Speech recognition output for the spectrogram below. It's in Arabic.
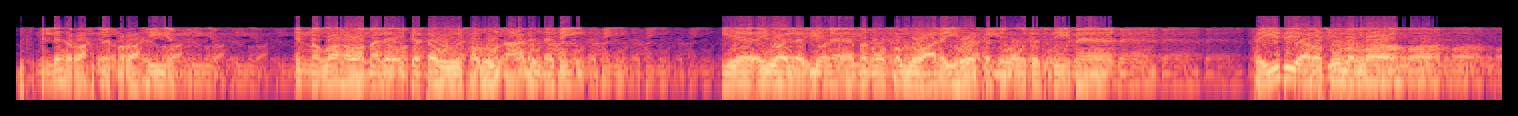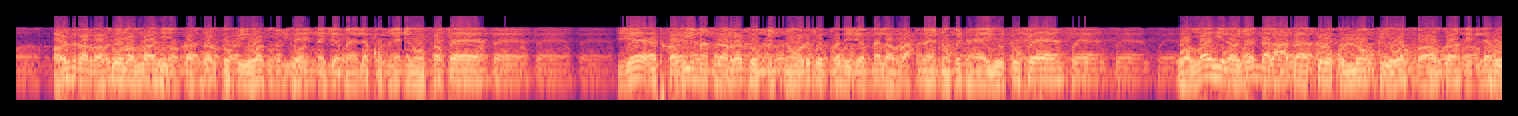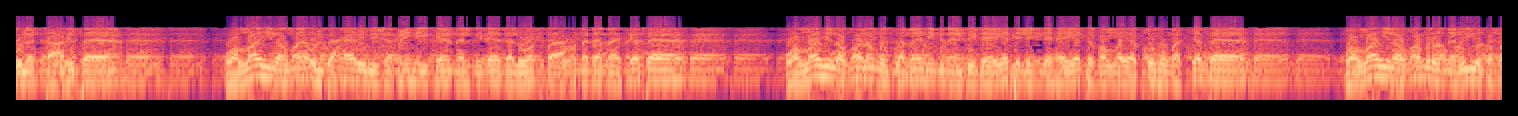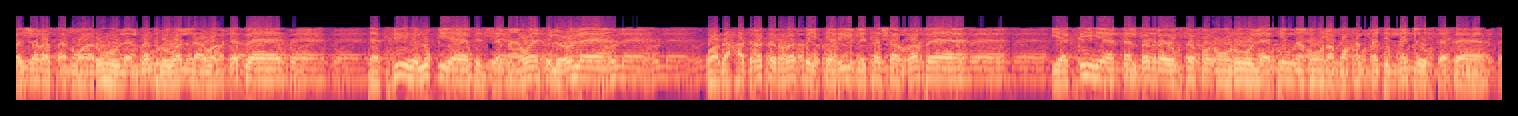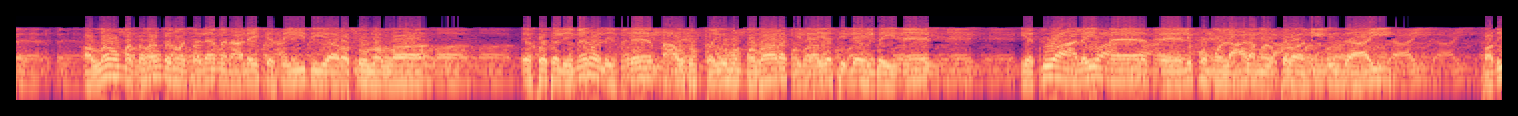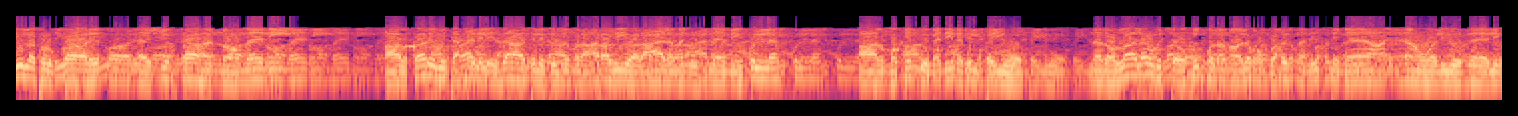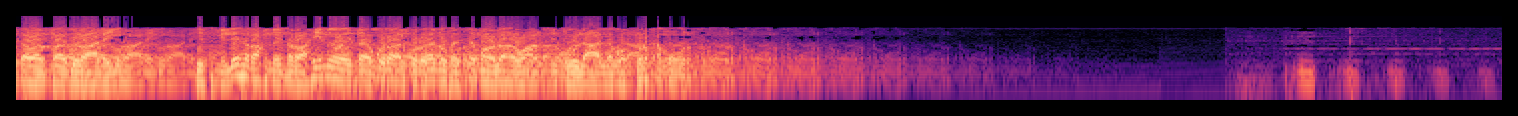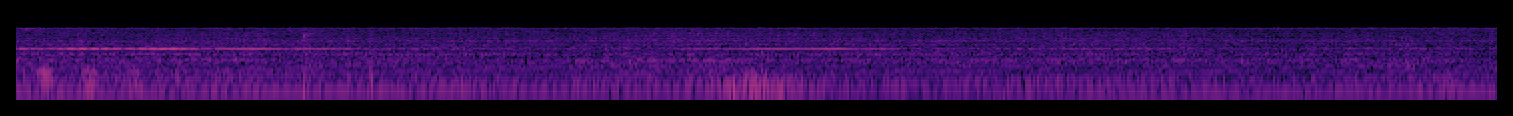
بسم الله الرحمن الرحيم. إن الله وملائكته يصلون على النبي. يا أيها الذين آمنوا صلوا عليه وسلموا تسليما. سيدي يا رسول الله. عذر رسول الله إن قصرت في وصف فإن جمالكم لن يوصفا. جاءت قديما ذرة من نوركم قد جمل الرحمن منها يوسفا. والله لو جد العباكر كلهم في وصف أفضان له لن تعرفا. والله لو ماء البحار بجمعه كان المداد لوصف أحمد ما كفى. والله لو قلم الزمان من البداية للنهاية ظل يكتب ما اكتفى. والله لو قبر النبي تفجرت أنواره للبدر ولا واختفى. تكفيه لقيا في السماوات العلا وبحضرة الرب الكريم تشرفا. يكفيه أن البدر يخسف نوره لكن نور محمد لن يخسفا اللهم صلاة وسلاما عليك سيدي يا رسول الله. إخوة الإيمان والإسلام عود طيب مبارك إلى آيات الله البينات. يتلو علينا ذلكم العلم القرآني الإذاعي. فضيلة القارئ الشيخ طه النعماني. القارئ باتحاد الإذاعة والتلفزيون العربي والعالم الإسلامي كله. المقيم بمدينة الفيوم. ندعو الله له بالتوفيق لنا ولكم بحسن الاستماع. إنه ولي ذلك والقادر عليه. بسم الله الرحمن الرحيم. وإذا قرأ القرآن فاستمعوا له وأنصتوا لعلكم ترحمون.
